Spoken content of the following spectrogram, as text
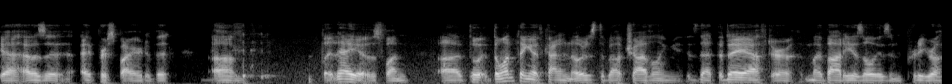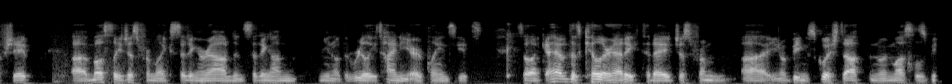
yeah, I was a I perspired a bit. Um, but hey, it was fun. Uh, the, the one thing I've kind of noticed about traveling is that the day after, my body is always in pretty rough shape, uh, mostly just from like sitting around and sitting on you know the really tiny airplane seats. So like I have this killer headache today just from uh, you know being squished up and my muscles being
